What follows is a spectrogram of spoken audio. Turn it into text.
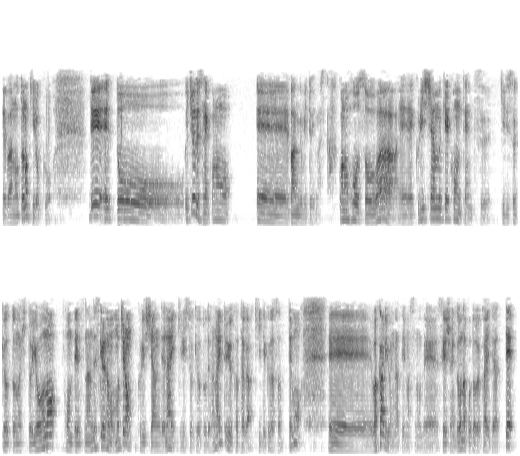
Evernote の記録を。で、えっと、一応ですね、この、えー、番組といいますか。この放送は、えー、クリスチャン向けコンテンツ、キリスト教徒の人用のコンテンツなんですけれども、もちろんクリスチャンでない、キリスト教徒ではないという方が聞いてくださっても、えー、わかるようになっていますので、聖書にどんなことが書いてあって、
